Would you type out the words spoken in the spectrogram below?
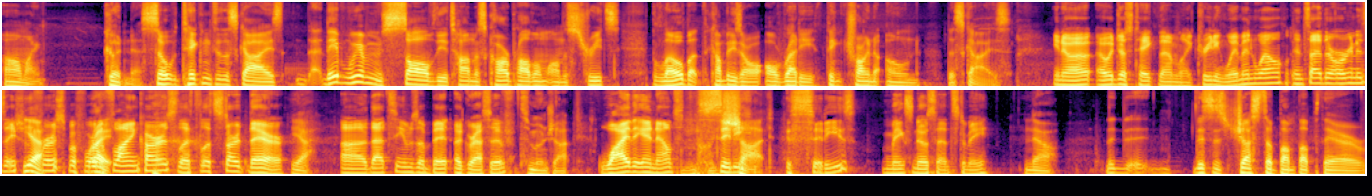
Oh my goodness! So taking to the skies, they we haven't even solved the autonomous car problem on the streets below, but the companies are already think trying to own the skies. You know, I, I would just take them like treating women well inside their organization Yeah, first before the flying cars. let's let's start there. Yeah, Uh, that seems a bit aggressive. It's a moonshot. Why they announced city shot. cities makes no sense to me. no, Th- th- this is just to bump up their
